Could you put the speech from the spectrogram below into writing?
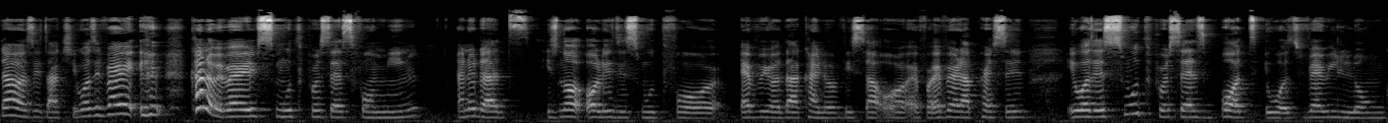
that was it actually. It was a very kind of a very smooth process for me. I know that it's not always this smooth for every other kind of visa or for every other person. It was a smooth process but it was very long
